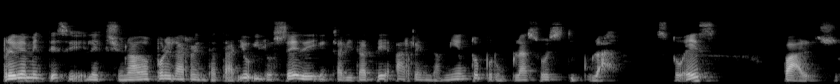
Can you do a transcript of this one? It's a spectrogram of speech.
previamente seleccionado por el arrendatario y lo cede en calidad de arrendamiento por un plazo estipulado. Esto es falso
